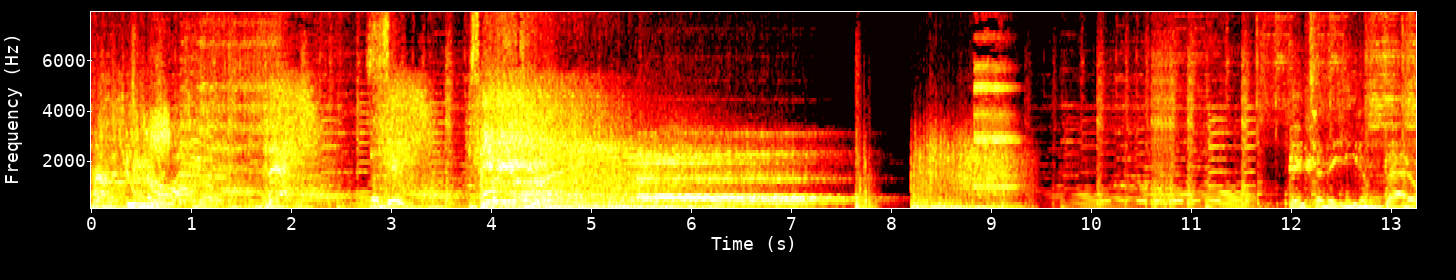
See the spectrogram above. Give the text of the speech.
Hadouken! Into the heat of battle.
